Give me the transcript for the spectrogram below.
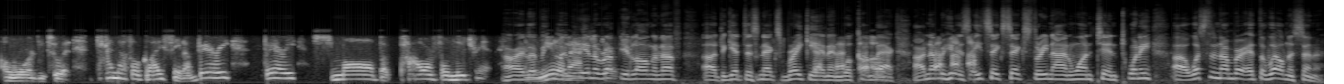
awarded to it. Dimethylglycine, a very very small but powerful nutrient. All right, let me, let me interrupt you long enough uh, to get this next break in, and we'll come back. Our number here is 866 391 1020. Uh, what's the number at the Wellness Center?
